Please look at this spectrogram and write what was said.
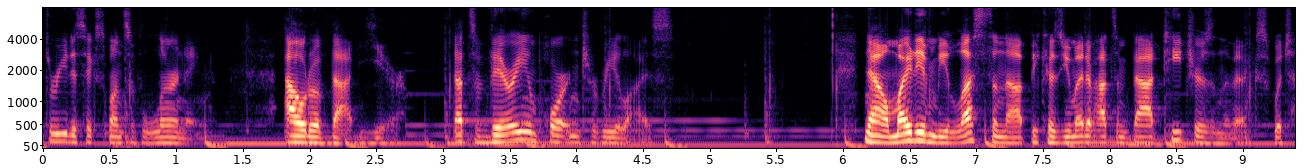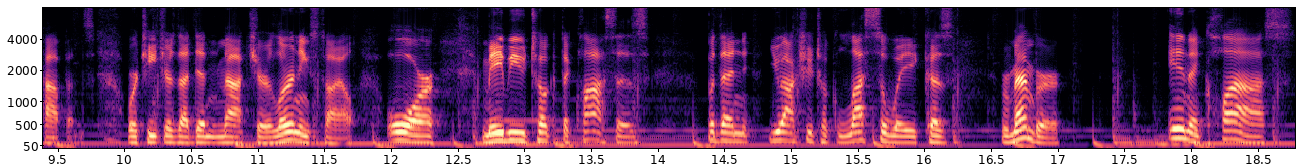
three to six months of learning out of that year. That's very important to realize. Now, it might even be less than that because you might have had some bad teachers in the mix, which happens, or teachers that didn't match your learning style, or maybe you took the classes, but then you actually took less away because remember, in a class,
